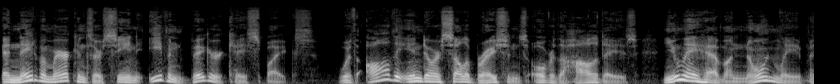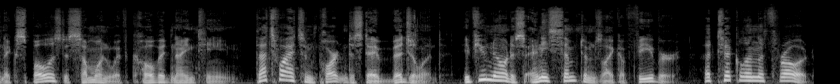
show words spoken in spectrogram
And Native Americans are seeing even bigger case spikes. With all the indoor celebrations over the holidays, you may have unknowingly been exposed to someone with COVID 19. That's why it's important to stay vigilant. If you notice any symptoms like a fever, a tickle in the throat,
